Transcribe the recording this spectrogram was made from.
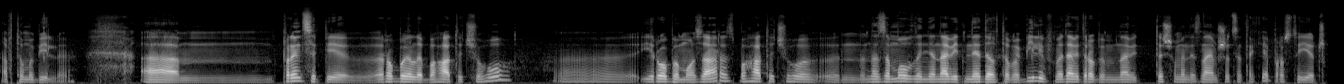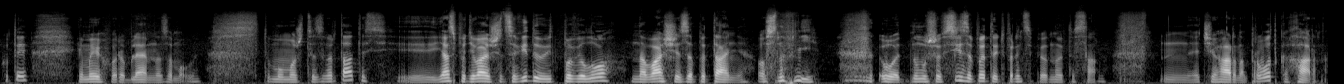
автомобільною. Ем, в принципі, робили багато чого. І робимо зараз багато чого е, на замовлення, навіть не до автомобілів. Ми навіть робимо навіть те, що ми не знаємо, що це таке, просто є чкути, і ми їх виробляємо на замовлення. Тому можете звертатись. Я сподіваюся, що це відео відповіло на ваші запитання, основні. От, тому що всі запитують, в принципі, одно і те саме. Чи гарна проводка? Гарна.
